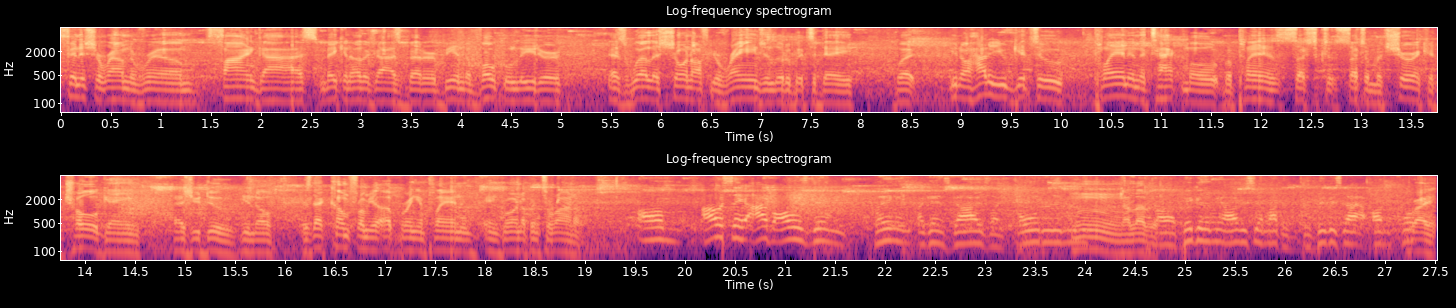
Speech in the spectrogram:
finish around the rim, find guys, making other guys better, being the vocal leader, as well as showing off your range a little bit today. But you know, how do you get to playing in attack mode, but playing such such a mature and controlled game as you do? You know, does that come from your upbringing, playing and, growing up in Toronto? Um, I would say I've always been playing against guys like older than me. Mm, I love it. uh, bigger than me. Obviously, I'm not the, the biggest guy on the court. Right.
